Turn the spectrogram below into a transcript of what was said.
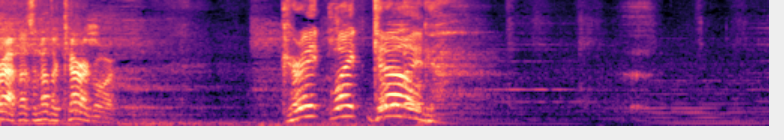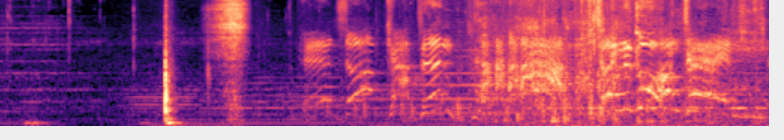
Crap, that's another Caragor. Great White Graug! Heads up, Captain! Time to go hunting!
